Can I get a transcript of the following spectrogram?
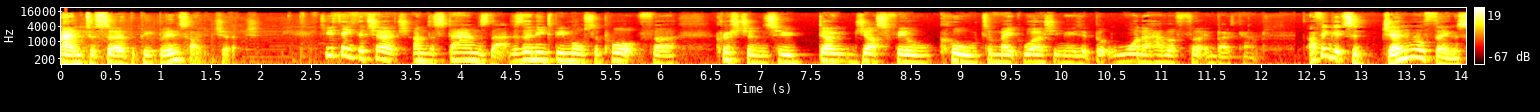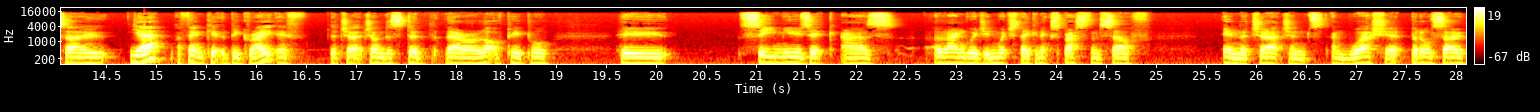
and to serve the people inside of church. Do you think the church understands that? Does there need to be more support for Christians who don't just feel called to make worship music but want to have a foot in both camps? I think it's a general thing. So, yeah, I think it would be great if the church understood that there are a lot of people who see music as a language in which they can express themselves in the church and and worship, but also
